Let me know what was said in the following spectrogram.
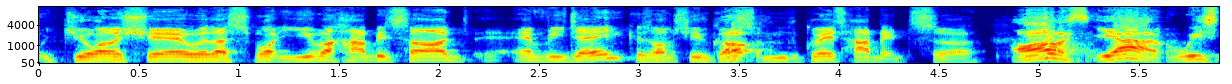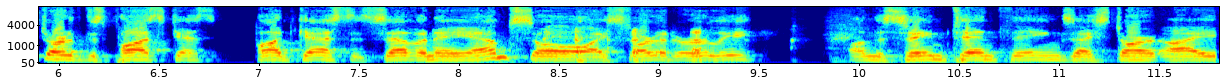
Do you want to share with us what your habits are every day? Because obviously you've got Oh. some great habits. So Obviously, yeah, we started this podcast podcast at 7 a.m. So I started early on the same 10 things. I start I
